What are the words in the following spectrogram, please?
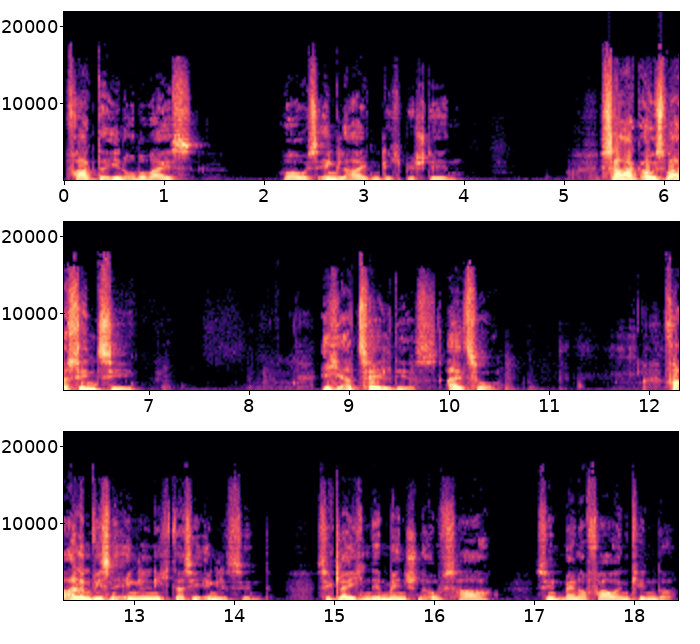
fragt er ihn, ob er weiß, woraus Engel eigentlich bestehen. Sag, aus was sind sie? Ich erzähl dir's. Also, vor allem wissen Engel nicht, dass sie Engel sind. Sie gleichen den Menschen aufs Haar, sind Männer, Frauen, Kinder.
